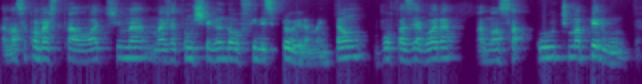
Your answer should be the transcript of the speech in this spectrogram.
a nossa conversa está ótima, mas já estamos chegando ao fim desse programa. Então, vou fazer agora a nossa última pergunta.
